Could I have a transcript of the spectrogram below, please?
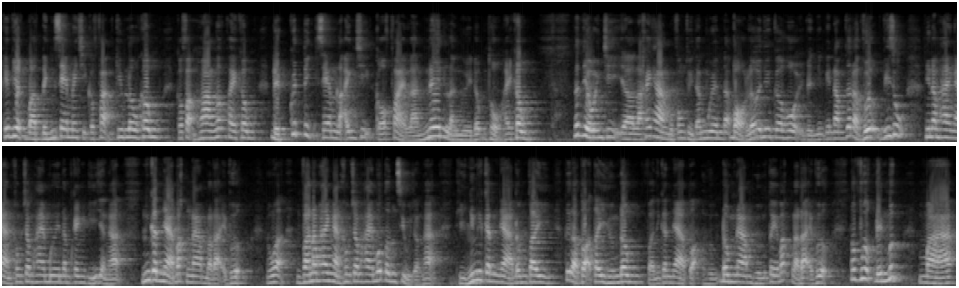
Cái việc mà tính xem anh chị có phạm kim lâu không, có phạm hoang ốc hay không để quyết định xem là anh chị có phải là nên là người động thổ hay không rất nhiều anh chị à, là khách hàng của phong thủy tam nguyên đã bỏ lỡ những cơ hội về những cái năm rất là vượng. Ví dụ như năm 2020 năm canh tí chẳng hạn, những căn nhà bắc nam là đại vượng, đúng không ạ? Và năm 2021 tân sửu chẳng hạn, thì những cái căn nhà đông tây, tức là tọa tây hướng đông và những căn nhà tọa hướng đông nam hướng tây bắc là đại vượng. Nó vượng đến mức mà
